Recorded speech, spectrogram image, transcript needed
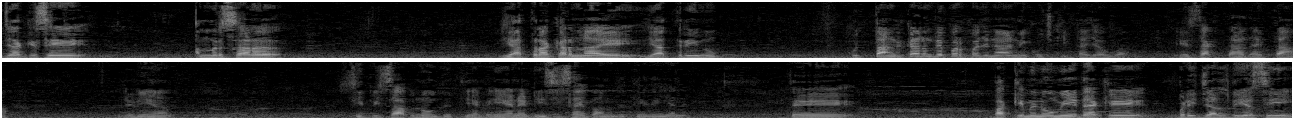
ਜਾਂ ਕਿਸੇ ਅੰਮ੍ਰਿਤਸਰ ਯਾਤਰਾ ਕਰਨ ਆਏ ਯਾਤਰੀ ਨੂੰ ਕੋਈ ਤੰਗ ਕਰਨ ਦੇ ਪਰਪਸ ਨਾਲ ਨਹੀਂ ਕੁਝ ਕੀਤਾ ਜਾਊਗਾ। ਇਹ ਸਖਤ ਹਦਾਇਤਾਂ ਜਿਹੜੀਆਂ ਸੀਪੀ ਸਾਹਿਬ ਨੂੰ ਦਿੱਤੀਆਂ ਗਈਆਂ ਨੇ ਡੀਸੀ ਸਾਹਿਬਾਂ ਨੂੰ ਦਿੱਤੀਆਂ ਗਈਆਂ ਨੇ। ਤੇ ਬਾਕੀ ਮੈਨੂੰ ਉਮੀਦ ਹੈ ਕਿ ਬੜੀ ਜਲਦੀ ਅਸੀਂ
